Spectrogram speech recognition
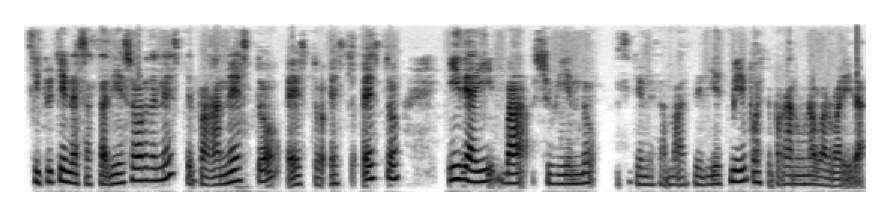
Si tú tienes hasta 10 órdenes, te pagan esto, esto, esto, esto, y de ahí va subiendo. Si tienes a más de 10.000, pues te pagan una barbaridad.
